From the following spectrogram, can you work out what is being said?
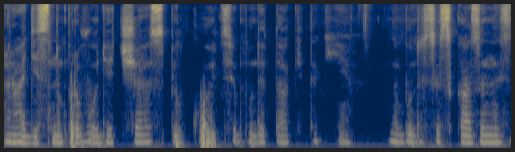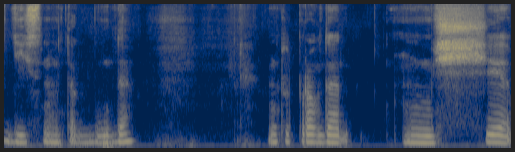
Радісно проводять час, спілкуються, буде так і так є. Не буде все сказане, здійснено, так буде. Ну, Тут, правда, ще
